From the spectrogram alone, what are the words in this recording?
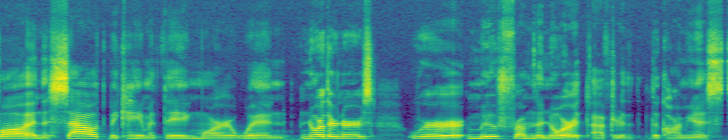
pho in the South became a thing more when Northerners were moved from the North after the communists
